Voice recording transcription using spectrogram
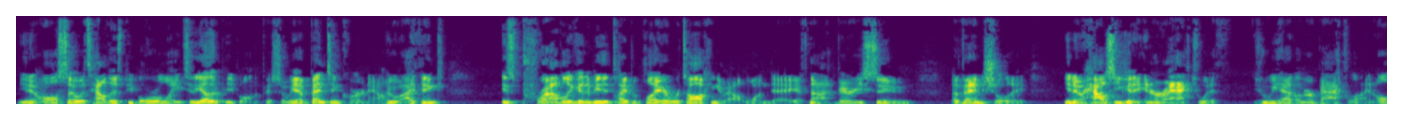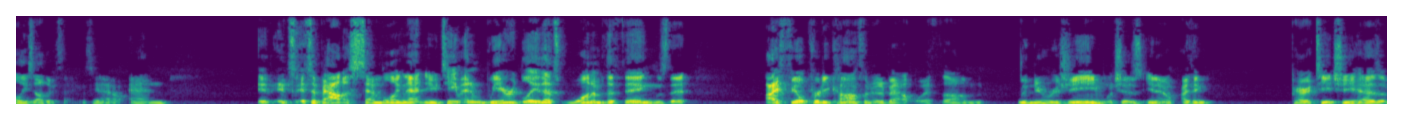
you know, also it's how those people relate to the other people on the pitch. So we have Bentancur now, who I think is probably going to be the type of player we're talking about one day, if not very soon, eventually. You know, how's he going to interact with who we have on our back line? All these other things, you know, and it, it's it's about assembling that new team. And weirdly, that's one of the things that I feel pretty confident about with um, the new regime, which is you know I think Paratici has a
